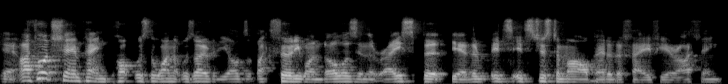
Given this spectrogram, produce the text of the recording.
Yeah, I thought Champagne Pop was the one that was over the odds at like thirty-one dollars in the race, but yeah, the, it's it's just a mile better the fave here, I think.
